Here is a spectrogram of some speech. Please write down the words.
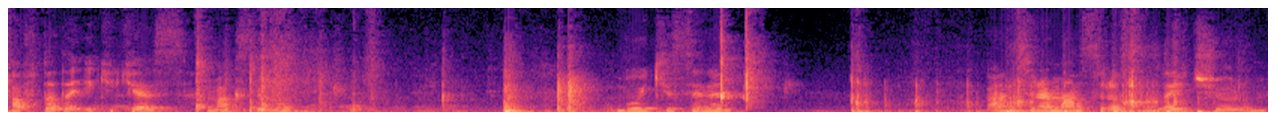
Haftada iki kez maksimum. Bu ikisini antrenman sırasında içiyorum.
